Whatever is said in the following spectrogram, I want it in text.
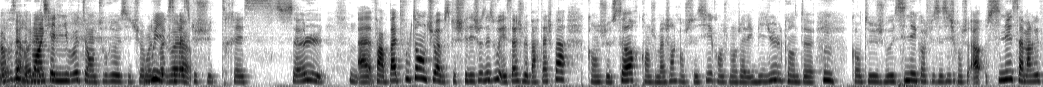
après ça dépend à quel niveau t'es entouré aussi tu vois. Moi je vois que c'est parce que je suis très seule. Hmm. Enfin, pas tout le temps, tu vois, parce que je fais des choses et tout. Et ça, je le partage pas. Quand je sors, quand je machin, quand je ceci, quand je mange avec Bidule, quand, euh, Hmm. quand euh, je vais au ciné, quand je fais ceci, quand je. Alors, ciné, ça m'arrive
